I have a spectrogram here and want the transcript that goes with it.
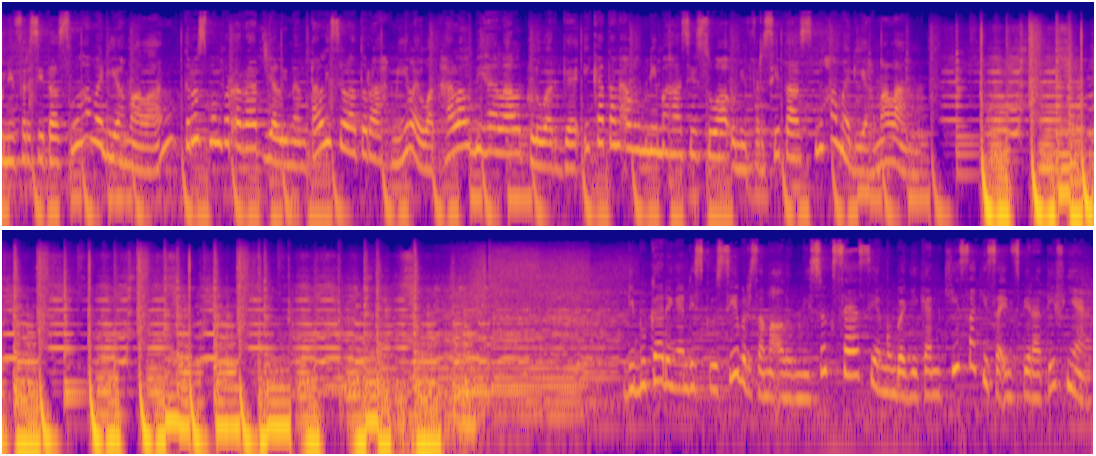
Universitas Muhammadiyah Malang terus mempererat jalinan tali silaturahmi lewat halal bihalal keluarga Ikatan Alumni Mahasiswa Universitas Muhammadiyah Malang. Dibuka dengan diskusi bersama alumni sukses yang membagikan kisah-kisah inspiratifnya.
